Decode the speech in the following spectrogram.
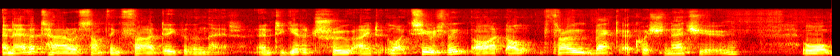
An avatar is something far deeper than that. And to get a true, like seriously, I'll, I'll throw back a question at you, or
